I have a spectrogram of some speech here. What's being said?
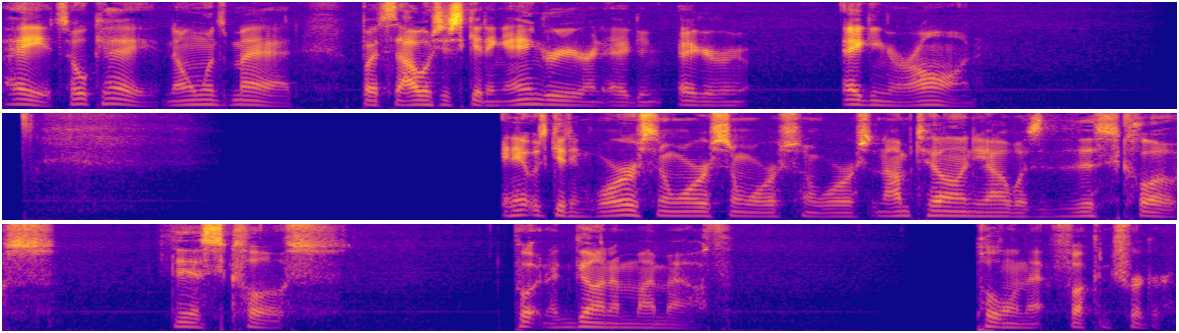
hey, it's okay. No one's mad. But I was just getting angrier and egging, egging, egging her on. And it was getting worse and worse and worse and worse. And I'm telling you, I was this close, this close, putting a gun in my mouth, pulling that fucking trigger.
